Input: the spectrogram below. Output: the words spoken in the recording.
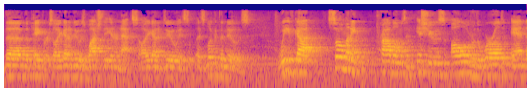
the, the papers. All you got to do is watch the internet. All you got to do is, is look at the news. We've got so many problems and issues all over the world, and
